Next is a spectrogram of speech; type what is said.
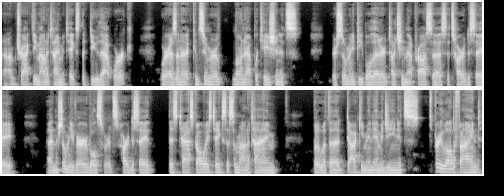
um, track the amount of time it takes to do that work. Whereas in a consumer loan application, it's there's so many people that are touching that process. It's hard to say, and there's so many variables where it's hard to say this task always takes this amount of time. But with a document imaging, it's it's pretty well defined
